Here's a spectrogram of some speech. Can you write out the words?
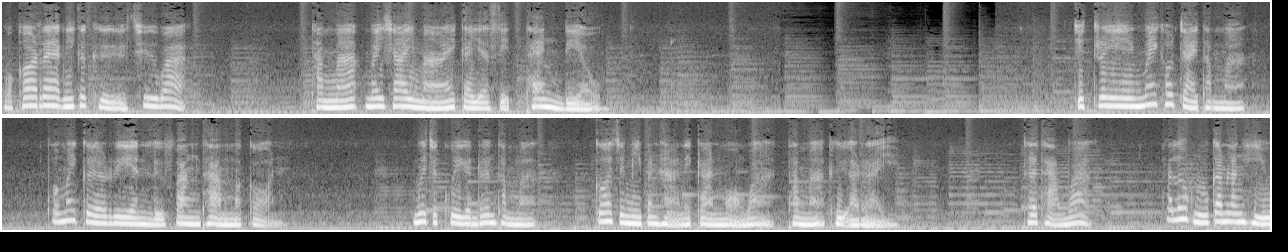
หัวข้อแรกนี้ก็คือชื่อว่า รรมะไม่ใช่ไม้กายสิทธิ์แท่งเดียว จิตรีไม่เข้าใจธรรมะ เพราะไม่เคยเรียนหรือฟังธรรมมาก่อน เมื่อจะคุยกันเรื่องธรรมะ ก็จะมีปัญหาในการมองว่าธรรมะคืออะไร เธอถามว่า ถ้าลูกหนูกำลังหิว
